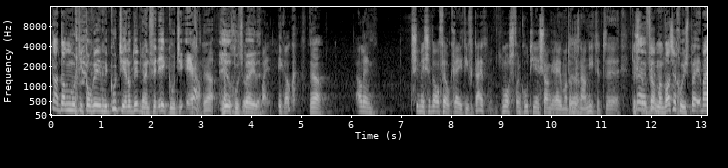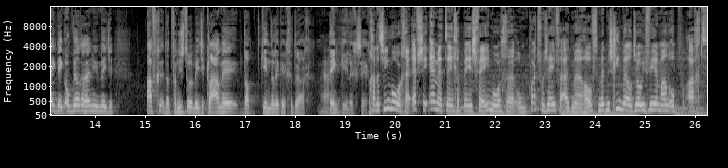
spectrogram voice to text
Nou, dan moet hij concurreren met Gucci. En op dit moment vind ik Gucci echt Ja. Ja. heel goed spelen. Maar ik ook. Ja. Alleen, ze missen wel veel creativiteit. Los van Guti en Sangre, want dat Ja. is nou niet het. eh, dus Nee, dan- was een goede speler. Maar ik denk ook wel dat hij nu een beetje afge... Dat Van Nistelrooy een beetje klaar mee dat kinderlijke gedrag. Ja. Denk ik eerlijk gezegd. We gaan het zien morgen. FC Emmen tegen PSV. Morgen om kwart voor zeven uit mijn hoofd. Met misschien wel Joey Veerman op 8,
